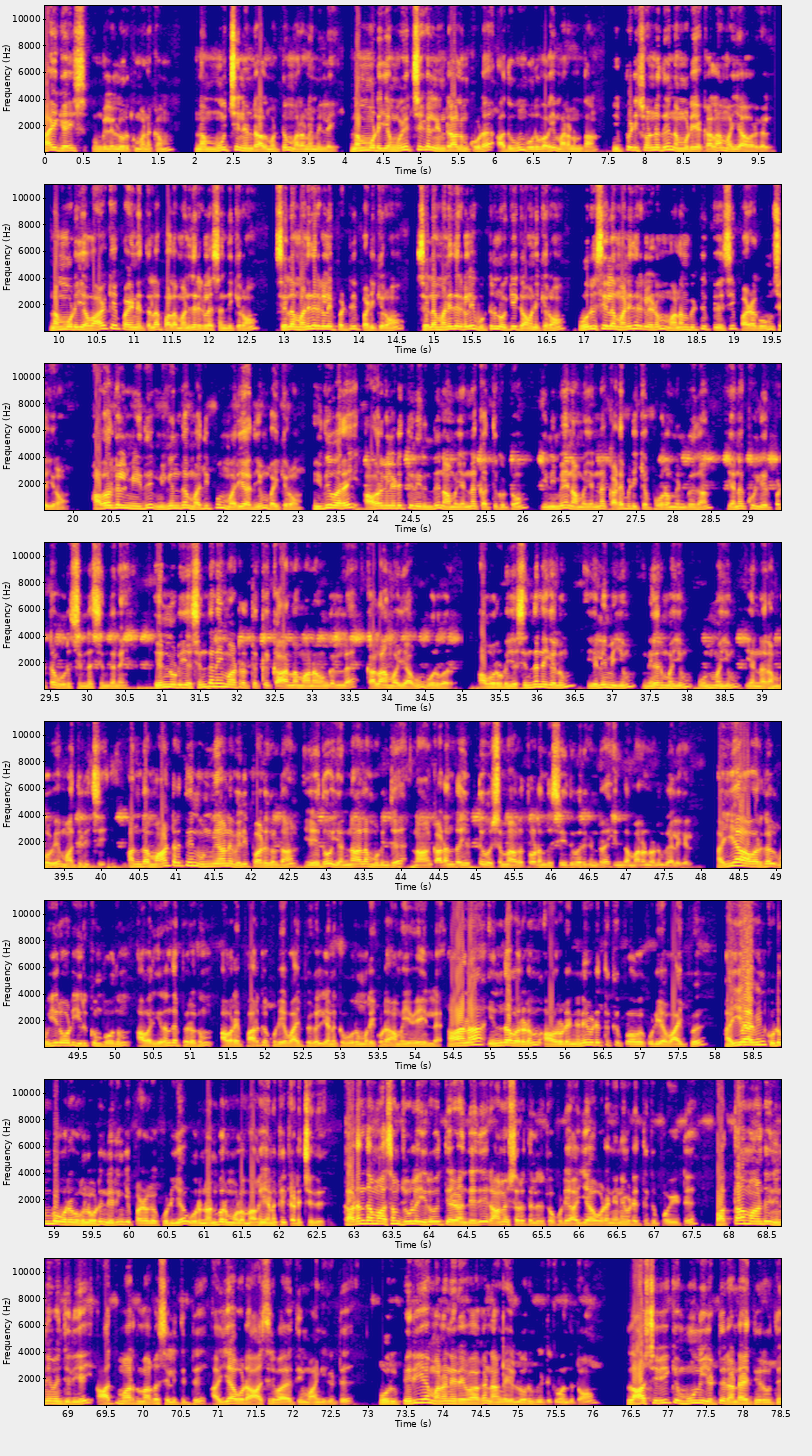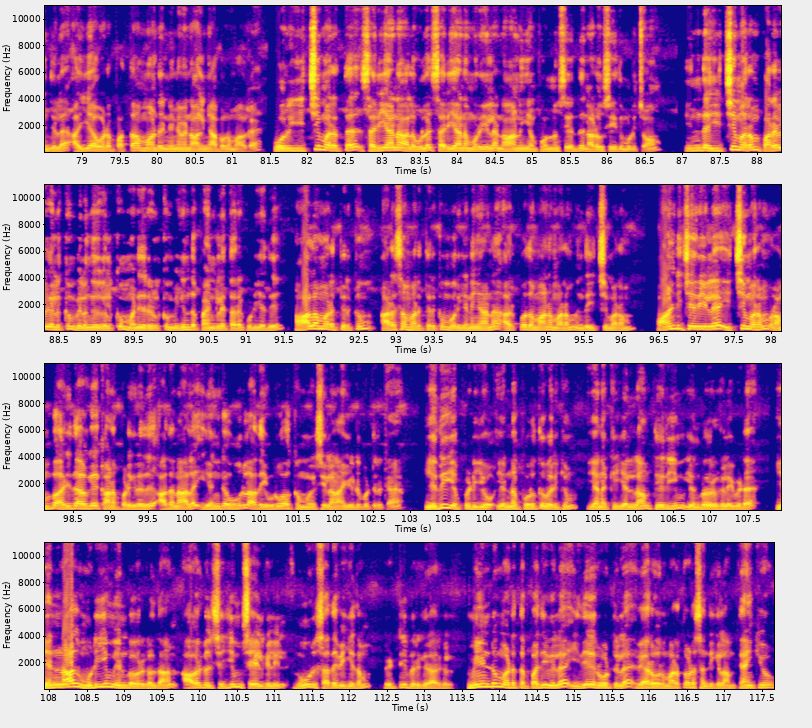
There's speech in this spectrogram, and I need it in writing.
Hi guys உங்கள் எல்லோருக்கும் வணக்கம். நம் மூச்சு நின்றால் மட்டும் மரணம் இல்லை நம்முடைய முயற்சிகள் நின்றாலும் கூட அதுவும் ஒரு வகை மரணம்தான். இப்படி சொன்னது நம்முடைய கலாம் ஐயா அவர்கள். நம்முடைய வாழ்க்கை பயணத்துல பல மனிதர்களை சந்திக்கிறோம். சில மனிதர்களை பற்றி படிக்கிறோம். சில மனிதர்களை உற்று நோக்கி கவனிக்கிறோம். ஒரு சில மனிதர்களிடம் மனம் விட்டு பேசி பழகவும் செய்கிறோம். அவர்கள் மீது மிகுந்த மதிப்பும் மரியாதையும் வைக்கிறோம். இதுவரை அவர்களிடத்திலிருந்து நாம் என்ன கற்றுக்கிட்டோம் இனிமே நாம் என்ன கடைபிடிக்க போகிறோம் என்பதுதான் எனக்குள் ஏற்பட்ட ஒரு சின்ன சிந்தனை. என்னுடைய சிந்தனை மாற்றத்துக்கு காரணமானவங்களில் கலாம் ஐயாவும் ஒருவர். அவருடைய சிந்தனைகளும் எளிமையும் நேர்மையும் உண்மையும் என்னை ரொம்பவே மாத்திடுச்சு. அந்த மாற்றத்தின் உண்மையான வெளிப்பாடுகள் தான் ஏதோ என்னால் முடிஞ்ச நான் கடந்த எட்டு வருஷமாக தொடர்ந்து செய்து வருகின்ற இந்த மரணம் வேலைகள். ஐயா அவர்கள் உயிரோடு இருக்கும் போதும் அவர் இறந்த பிறகும் அவரை பார்க்கக்கூடிய வாய்ப்புகள் எனக்கு ஒரு முறை கூட அமையவே இல்லை. ஆனா இந்த வருடம் அவருடைய நினைவிடத்துக்கு போகக்கூடிய வாய்ப்பு ஐயாவின் குடும்ப உறவுகளோடு நெருங்கி பழகக்கூடிய ஒரு நண்பர் மூலமாக எனக்கு கிடைச்சது. கடந்த மாதம் ஜூலை இருபத்தி ஏழாம் தேதி ராமேஸ்வரத்தில் இருக்கக்கூடிய ஐயாவோட நினைவிடத்துக்கு போயிட்டு பத்தாம் ஆண்டு நினைவஞ்சலியை ஆத்மார்த்தமாக செலுத்திட்டு ஐயாவோட ஆசீர்வாதத்தையும் வாங்கிக்கிட்டு ஒரு பெரிய மனநிறைவாக நாங்கள் எல்லோரும் வீட்டுக்கு வந்துட்டோம். லாஸ்ட் வீக் மூணு எட்டு ரெண்டாயிரத்தி இருபத்தஞ்சில் ஐயாவோட பத்தாம் ஆண்டு நினைவு நாள் ஞாபகமாக ஒரு இச்சி மரத்தை சரியான அளவில் சரியான முறையில் நானும் என் பொண்ணும் சேர்ந்து நடவு செய்து முடித்தோம் இந்த இச்சி மரம் பறவைகளுக்கும் விலங்குகளுக்கும் மனிதர்களுக்கும் மிகுந்த பயன்களை தரக்கூடியது. ஆலமரத்திற்கும் அரச மரத்திற்கும் ஒரு இணையான அற்புதமான மரம் இந்த இச்சி மரம். பாண்டிச்சேரியில் இச்சி மரம் ரொம்ப அரிதாகவே காணப்படுகிறது. அதனால் எங்கள் ஊரில் அதை உருவாக்கும் முயற்சியில் நான் ஈடுபட்டிருக்கேன். எது எப்படியோ என்னை பொறுத்த வரைக்கும் எனக்கு எல்லாம் தெரியும் என்பவர்களை விட என்னால் முடியும் என்பவர்கள்தான் அவர்கள் செய்யும் செயல்களில் நூறு சதவிகிதம் வெற்றி பெறுகிறார்கள். மீண்டும் அடுத்த பதிவில் இதே ரோட்டில் வேற ஒரு மரத்தோட சந்திக்கலாம். தேங்க்யூ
